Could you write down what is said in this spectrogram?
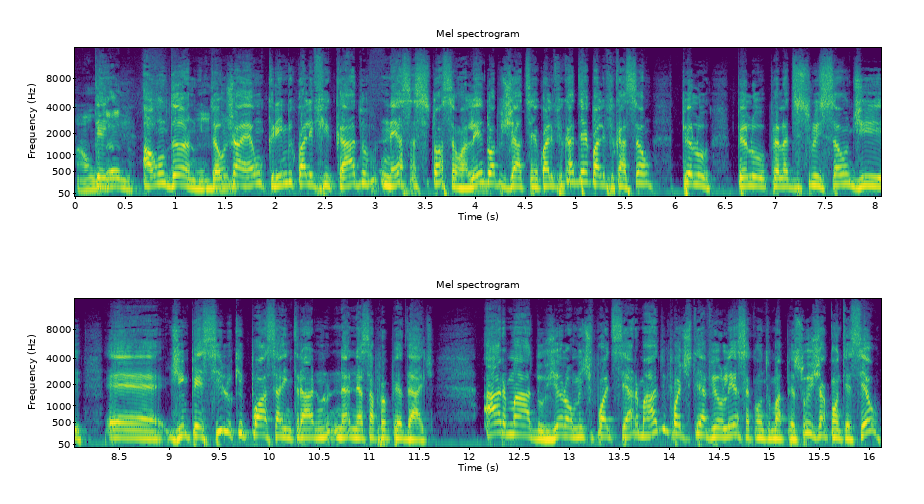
Há um tem, dano. Há um dano. Uhum. Então já é um crime qualificado nessa situação. Além do objeto ser qualificado, tem a qualificação pelo, pelo pela destruição de é, de empecilho que possa entrar nessa propriedade. Armado, geralmente pode ser armado e pode ter a violência contra uma pessoa, e já aconteceu.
